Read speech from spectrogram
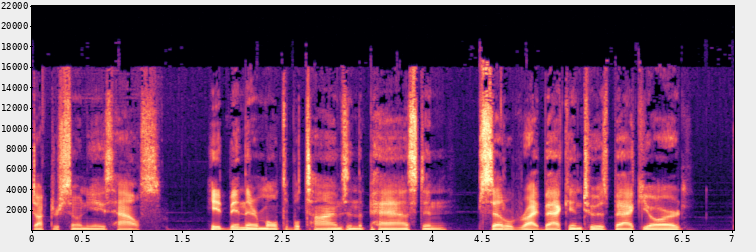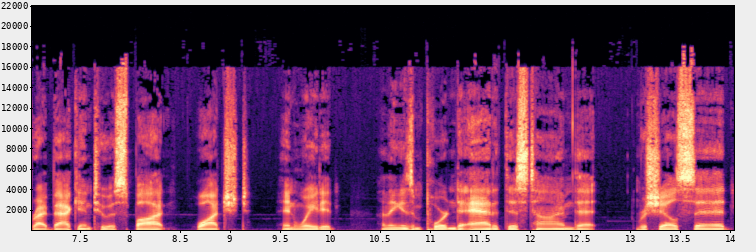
Dr. Sonnier's house. He had been there multiple times in the past and settled right back into his backyard, right back into his spot, watched, and waited. I think it's important to add at this time that Rochelle said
